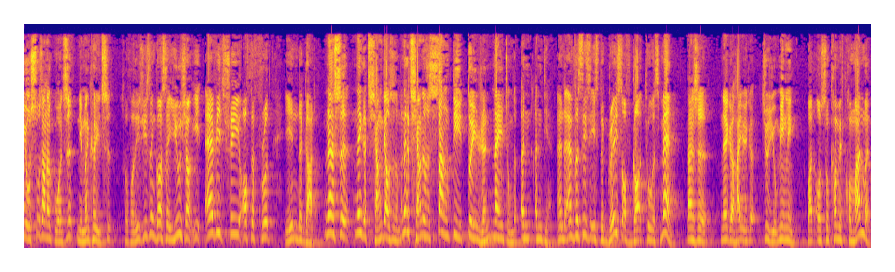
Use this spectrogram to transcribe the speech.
有树上的果子你们可以吃， So for this reason, God said, You shall eat every tree of the fruit in the garden. 那是那个强调是什么？那个强调是上帝对人那一种的恩恩典。 And the emphasis is the grace of God towards man, 但是那个还有一个就是有命令， but also come with commandment.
